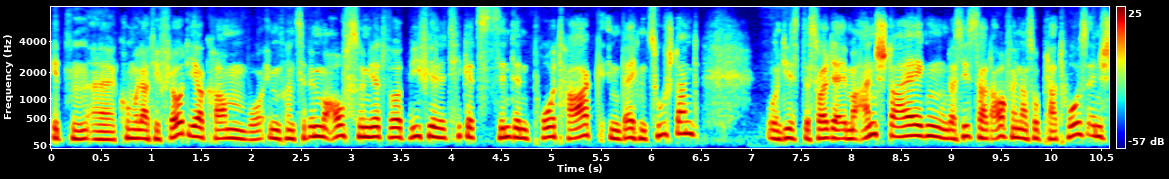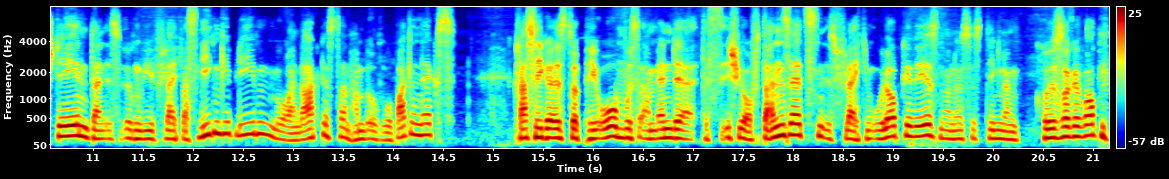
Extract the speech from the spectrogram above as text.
gibt ein äh, Cumulative Flow Diagramm, wo im Prinzip immer aufsummiert wird, wie viele Tickets sind denn pro Tag in welchem Zustand. Und dies, das sollte ja immer ansteigen. Und das siehst du halt auch, wenn da so Plateaus entstehen, dann ist irgendwie vielleicht was liegen geblieben. Woran lag das dann? Haben wir irgendwo Bottlenecks? Klassiker ist, der PO muss am Ende das Issue auf dann setzen, ist vielleicht im Urlaub gewesen und dann ist das Ding dann größer geworden,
